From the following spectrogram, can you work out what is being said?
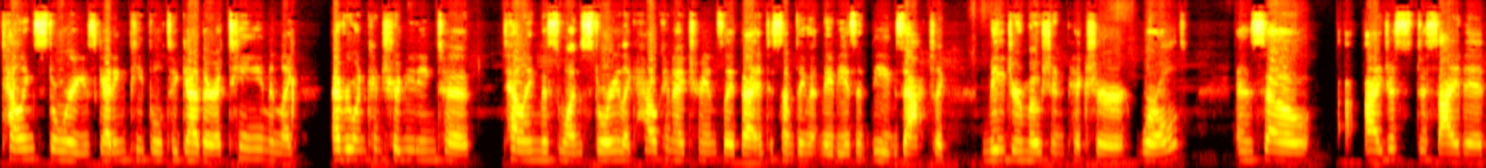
telling stories, getting people together, a team, and like everyone contributing to telling this one story? Like, how can I translate that into something that maybe isn't the exact, like, major motion picture world? And so I just decided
